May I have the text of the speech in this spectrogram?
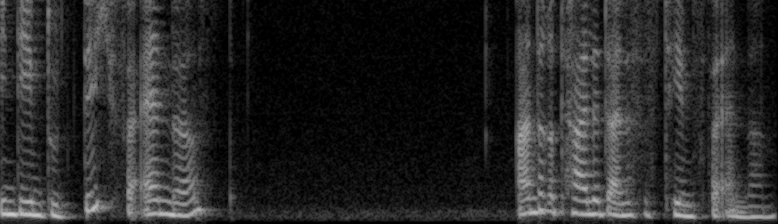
indem du dich veränderst, andere Teile deines Systems verändern.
